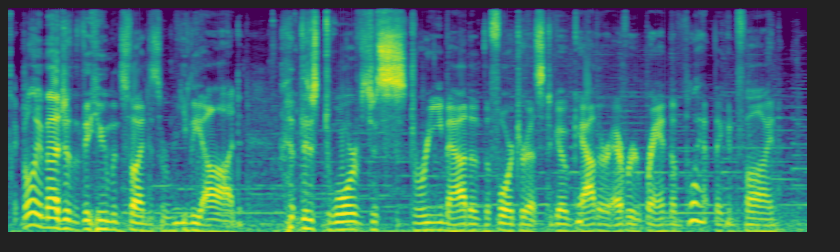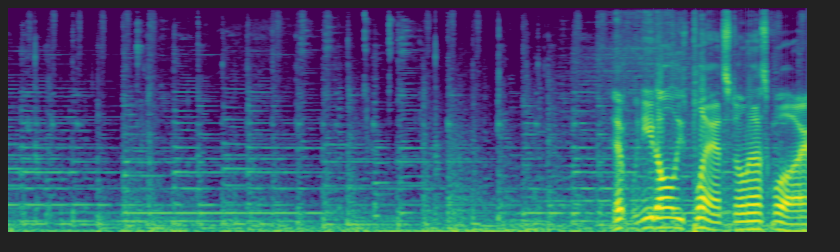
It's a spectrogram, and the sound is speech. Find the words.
I can only imagine that the humans find this really odd. These dwarves just stream out of the fortress to go gather every random plant they can find. Yep, we need all these plants, don't ask why.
